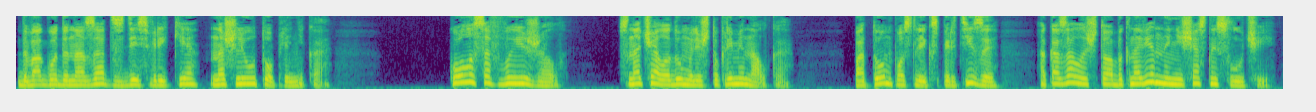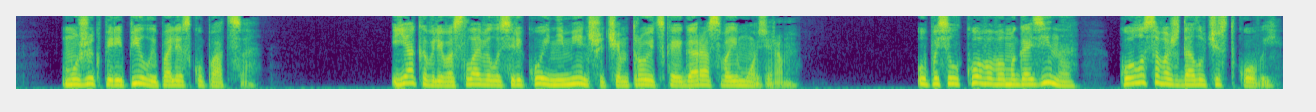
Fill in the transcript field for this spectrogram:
Два года назад здесь в реке нашли утопленника. Колосов выезжал. Сначала думали, что криминалка. Потом, после экспертизы, оказалось, что обыкновенный несчастный случай. Мужик перепил и полез купаться. Яковлева славилась рекой не меньше, чем Троицкая гора своим озером. У поселкового магазина Колосова ждал участковый.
